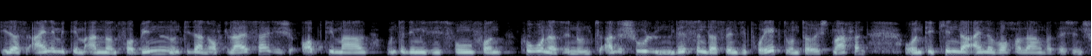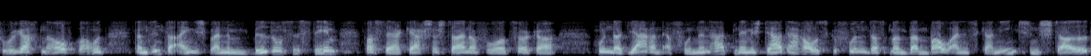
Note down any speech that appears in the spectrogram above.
die das eine mit dem anderen verbinden und die dann auch gleichzeitig optimal unter dem Gesichtspunkt von Corona sind. Und alle Schulen wissen, dass wenn sie Projektunterricht machen und die Kinder eine Woche lang, was weiß ich, den Schulgarten aufbauen, dann sind wir eigentlich bei einem Bildungssystem, was der Herr Gerschensteiner vor circa 100 Jahren erfunden hat, nämlich der hat herausgefunden, dass man beim Bau eines Kaninchenstalls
